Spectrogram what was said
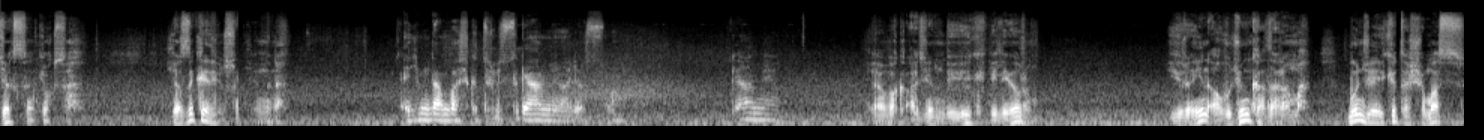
Hastalanacaksın yoksa. Yazık ediyorsun kendine. Elimden başka türlüsü gelmiyor Ali Osman. Gelmiyor. Ya bak acın büyük biliyorum. Yüreğin avucun kadar ama bunca yükü taşımaz.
